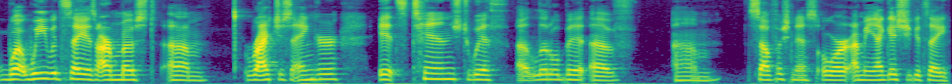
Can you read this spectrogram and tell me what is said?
what we would say is our most um, righteous anger it's tinged with a little bit of um, selfishness or i mean i guess you could say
